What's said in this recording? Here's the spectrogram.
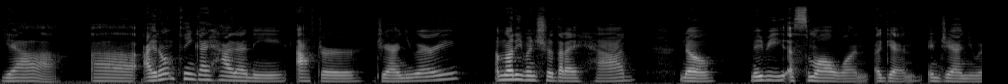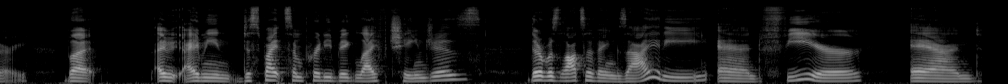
Yeah. Uh, I don't think I had any after January. I'm not even sure that I had. No, maybe a small one again in January. But I I mean, despite some pretty big life changes, there was lots of anxiety and fear and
